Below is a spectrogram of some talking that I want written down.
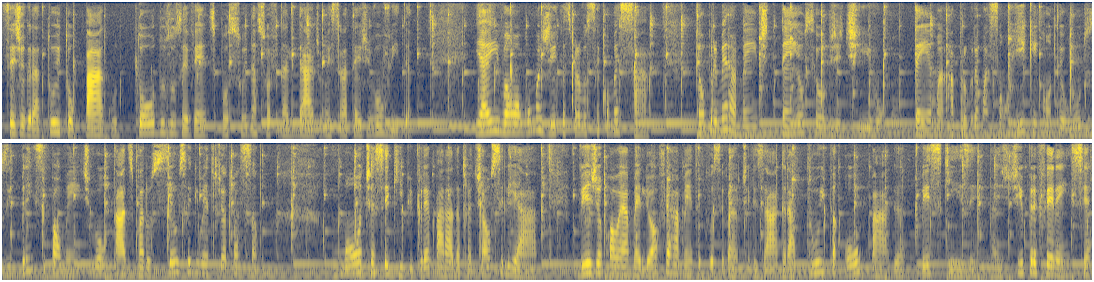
Seja gratuito ou pago, todos os eventos possuem na sua finalidade uma estratégia envolvida. E aí vão algumas dicas para você começar. Então, primeiramente, tenha o seu objetivo, um tema, a programação rica em conteúdos e principalmente voltados para o seu segmento de atuação. Monte essa equipe preparada para te auxiliar. Veja qual é a melhor ferramenta que você vai utilizar, gratuita ou paga. Pesquise, mas de preferência,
